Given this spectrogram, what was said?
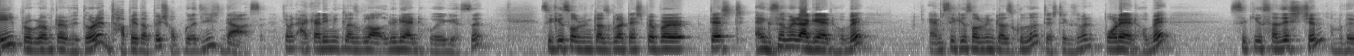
এই প্রোগ্রামটার ভেতরে ধাপে ধাপে সবগুলো জিনিস দেওয়া আছে। যেমন একাডেমিক ক্লাসগুলো অলরেডি অ্যাড হয়ে গেছে। সিকিউ সলভিং ক্লাসগুলো টেস্ট পেপার টেস্ট এক্সামের আগে অ্যাড হবে। এমসিকিউ সলভিং ক্লাসগুলো টেস্ট এক্সামের পরে অ্যাড হবে। সিকিউ সাজেশন আমাদের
